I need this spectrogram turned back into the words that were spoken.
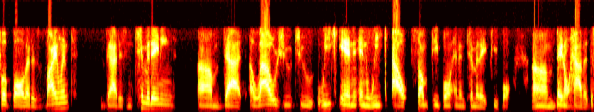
football that is violent, that is intimidating, um, that allows you to week in and week out thump people and intimidate people. Um, they don't have it. The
